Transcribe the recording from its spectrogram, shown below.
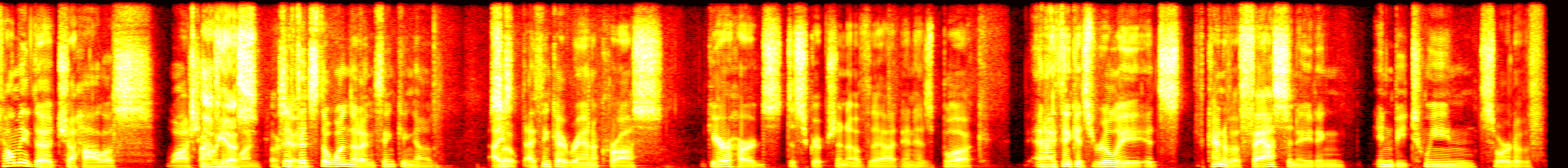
tell me the Chehalis Washington Oh, yes. one. 'Cause If it's the one that I'm thinking of, So- I, I think I ran across Gerhard's description of that in his book. And I think it's really, it's kind of a fascinating in between sort of,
